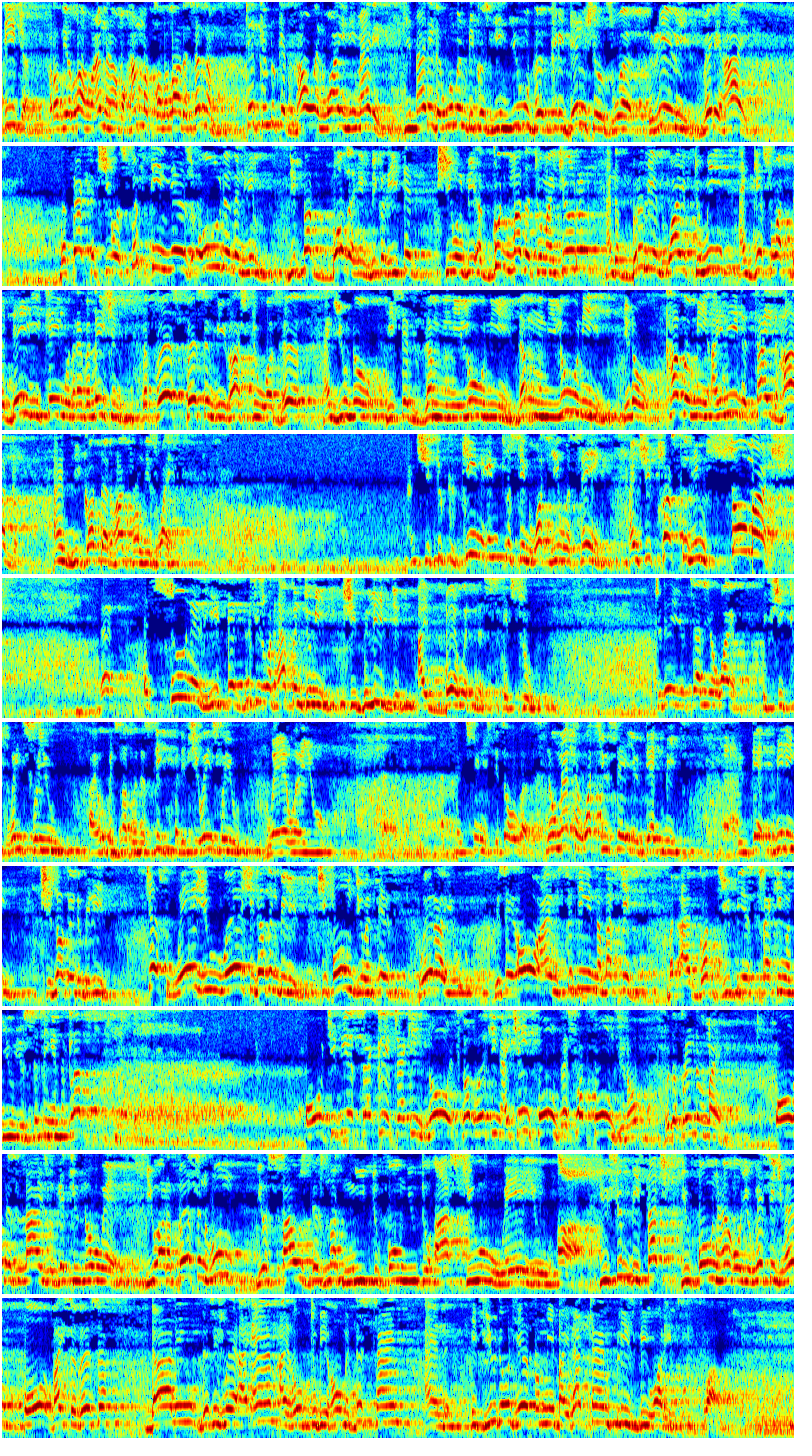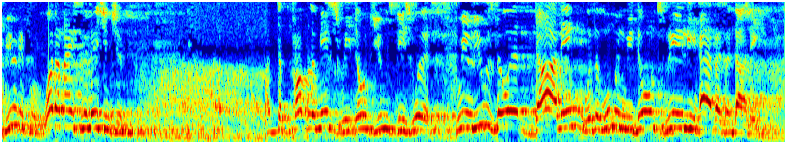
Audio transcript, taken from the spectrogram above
Khadija radiallahu anha, Muhammad sallallahu alaihi wasallam. Take a look at how and why he married. He married a woman because he knew her credentials were really very high. The fact that she was 15 years older than him did not bother him because he said, She will be a good mother to my children and a brilliant wife to me. And guess what? The day he came with revelation, the first person he rushed to was her. And you know, he said, Zammiluni, Zammiluni, you know, cover me. I need a tight hug. And he got that hug from his wife. And she took a keen interest in what he was saying. And she trusted him so much as soon as he said, This is what happened to me, she believed it. I bear witness, it's true. Today, you tell your wife, if she waits for you, I hope it's not with a stick, but if she waits for you, where were you? It's finished, it's over. No matter what you say, you dead meat. You dead, meaning she's not going to believe. Just where you were, she doesn't believe. She phones you and says, Where are you? You say, Oh, I'm sitting in the masjid, but I've got GPS tracking on you. You're sitting in the club. Oh, GPS track- tracking. No, it's not working. I changed phones. I swapped phones, you know, with a friend of mine. All these lies will get you nowhere. You are a person whom your spouse does not need to phone you to ask you where you are. You should be such, you phone her or you message her or vice versa. Darling, this is where I am. I hope to be home at this time. And if you don't hear from me by that time, please be worried. Wow. Beautiful. What a nice relationship. But the problem is we don't use these words. We'll use the word darling with a woman we don't really have as a darling.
